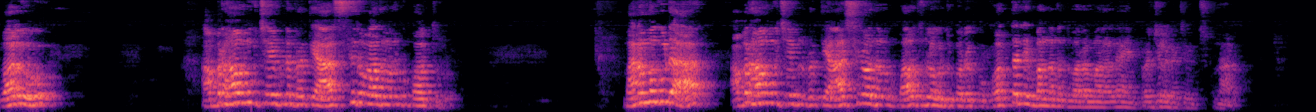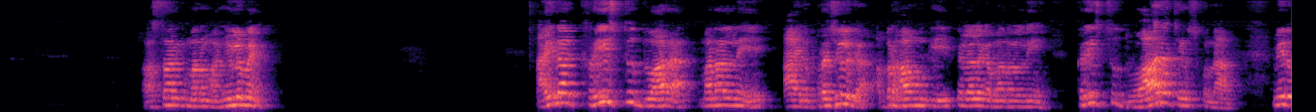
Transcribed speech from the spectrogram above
వాళ్ళు అబ్రహాముకు చెప్పిన ప్రతి ఆశీర్వాదములకు పాత్రులు. మనము కూడా అబ్రహాముకు చెప్పిన ప్రతి ఆశీర్వాదములకు పాత్రులు ఒకటి కొరకు కొత్త నిబంధన ద్వారా మనల్ని ఆయన ప్రజలుగా చేర్చుకున్నాడు. వాస్తవానికి మనం అన్యులమే. అయినా క్రీస్తు ద్వారా మనల్ని ఆయన ప్రజలుగా అబ్రహాముకి పిల్లలుగా మనల్ని క్రీస్తు ద్వారా చేసుకున్నారు మీరు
